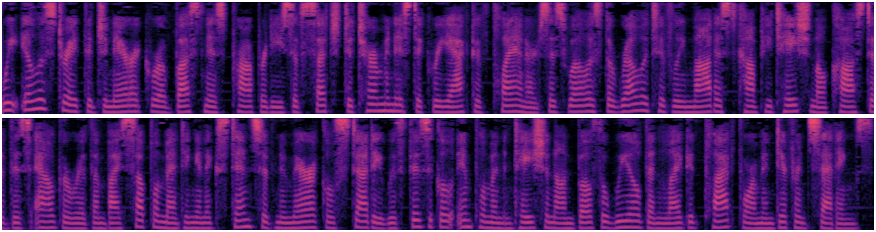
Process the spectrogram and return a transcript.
We illustrate the generic robustness properties of such deterministic reactive planners as well as the relatively modest computational cost of this algorithm by supplementing an extensive numerical study with physical implementation on both a wheeled and legged platform in different settings.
